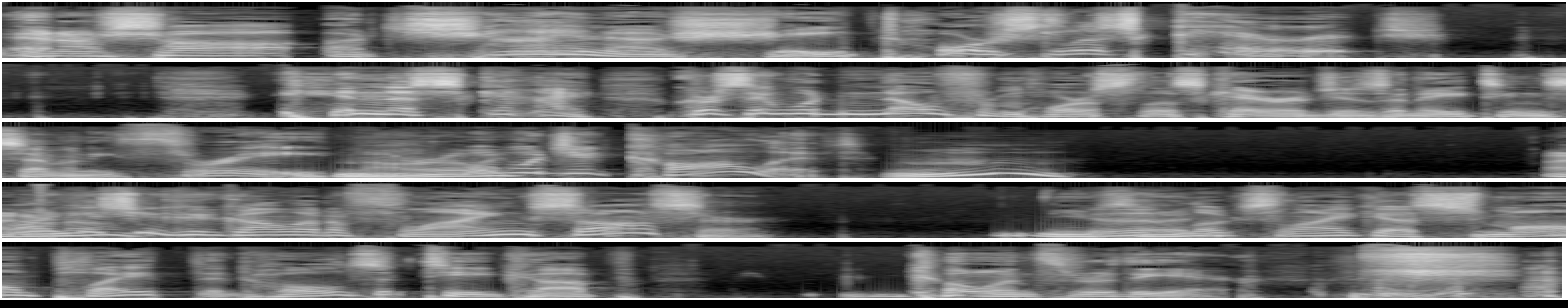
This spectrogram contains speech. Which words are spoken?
and I saw a China-shaped horseless carriage in the sky. Of course, they wouldn't know from horseless carriages in 1873. Not really. What would you call it? Hmm. I Well, I guess you could call it a flying saucer. Because it looks like a small plate that holds a teacup going through the air.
